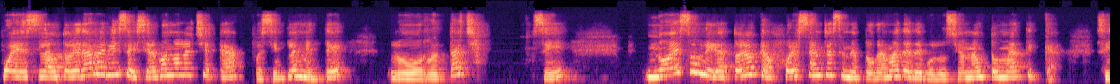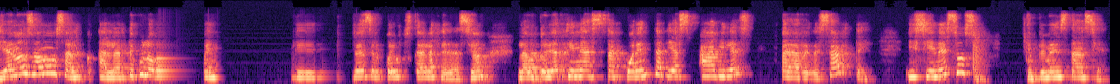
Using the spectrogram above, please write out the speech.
pues la autoridad revisa y si algo no le checa, pues simplemente lo retacha, ¿sí? No es obligatorio que a fuerza entres en el programa de devolución automática. Si ya nos vamos al, artículo 23 del Código Fiscal de la Federación, la autoridad tiene hasta 40 días hábiles para regresarte. Y si en esos, en primera instancia,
